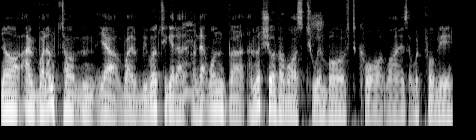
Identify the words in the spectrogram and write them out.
No, I well, I'm talking. Mm, yeah, well, we worked together on that one, but I'm not sure if I was too involved core wise. I would probably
